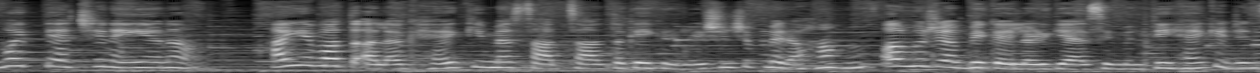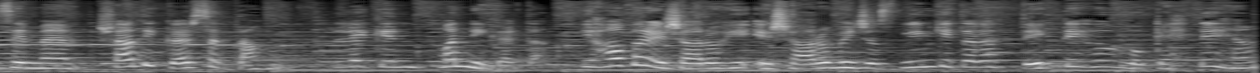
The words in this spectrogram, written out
वो इतने अच्छे नहीं है ना। हाँ ये बात अलग है कि मैं सात साल तक एक रिलेशनशिप में रहा हूँ और मुझे अब भी कई लड़कियाँ ऐसी मिलती हैं कि जिनसे मैं शादी कर सकता हूँ, लेकिन मन नहीं करता। यहाँ पर इशारों ही इशारों में जसलीन की तरफ़ देखते हुए वो कहते हैं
